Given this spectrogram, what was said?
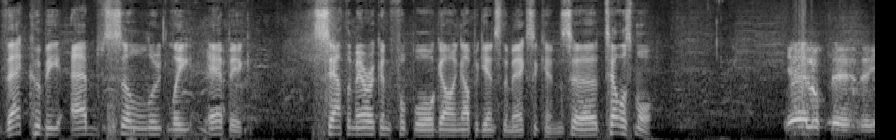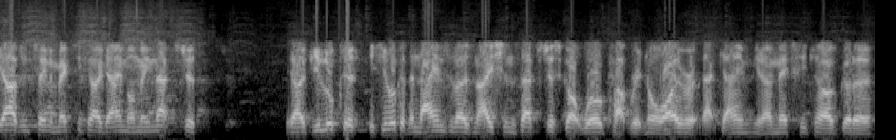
that could be absolutely epic. South American football going up against the Mexicans. Uh, tell us more. Yeah, look, the, the Argentina Mexico game, I mean, that's just you know, if you look at if you look at the names of those nations, that's just got World Cup written all over it. That game, you know, Mexico have got a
